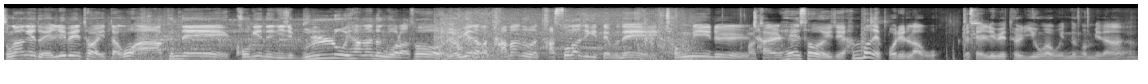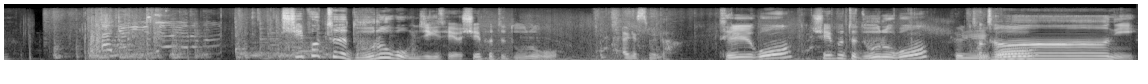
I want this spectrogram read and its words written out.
중앙에도 엘리베이터가 있다고? 아 근데 거기는 이제 물로 향하는 거라서 여기에다가 담아놓으면 다 쏟아지기 때문에 정리를 맞아. 잘 해서 이제 한 번에 버리려고 그래서 엘리베이터를 이용하고 있는 겁니다. 쉬프트 누르고 움직이세요. 쉬프트 누르고. 알겠습니다. 들고 쉬프트 누르고 천천히.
